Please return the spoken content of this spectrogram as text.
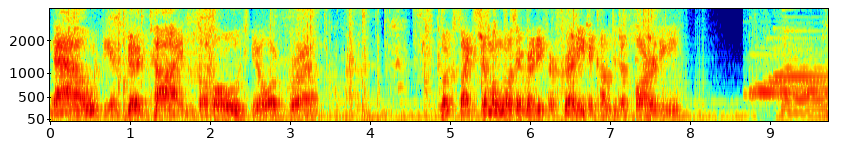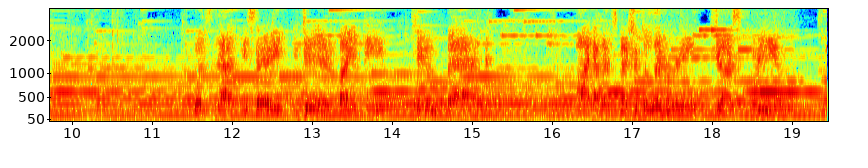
Now would be a good time to hold your breath. Looks like someone wasn't ready for Freddy to come to the party. What's that you say? You didn't invite me. Too bad. I have a special delivery just for you.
